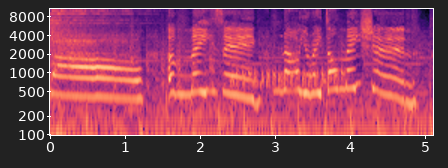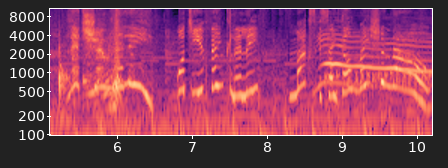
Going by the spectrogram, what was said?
Wow! Amazing! Now you're a Dalmatian! Let's show Lily! What do you think, Lily? Max is a Dalmatian now!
